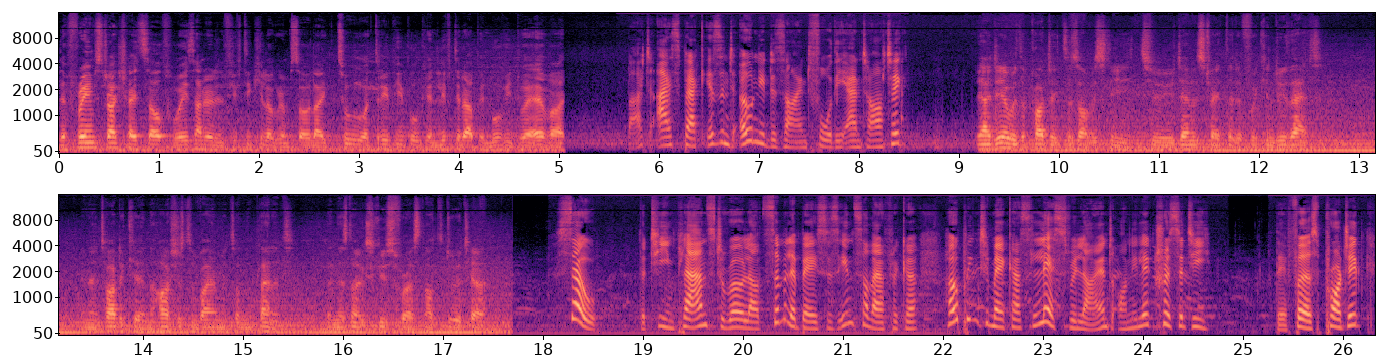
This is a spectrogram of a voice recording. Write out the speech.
The frame structure itself weighs 150 kilograms, so like two or three people can lift it up and move it wherever. But ICEPAC isn't only designed for the Antarctic. The idea with the project is obviously to demonstrate that if we can do that in Antarctica, in the harshest environment on the planet, then there's no excuse for us not to do it here. So, the team plans to roll out similar bases in South Africa, hoping to make us less reliant on electricity. Their first project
